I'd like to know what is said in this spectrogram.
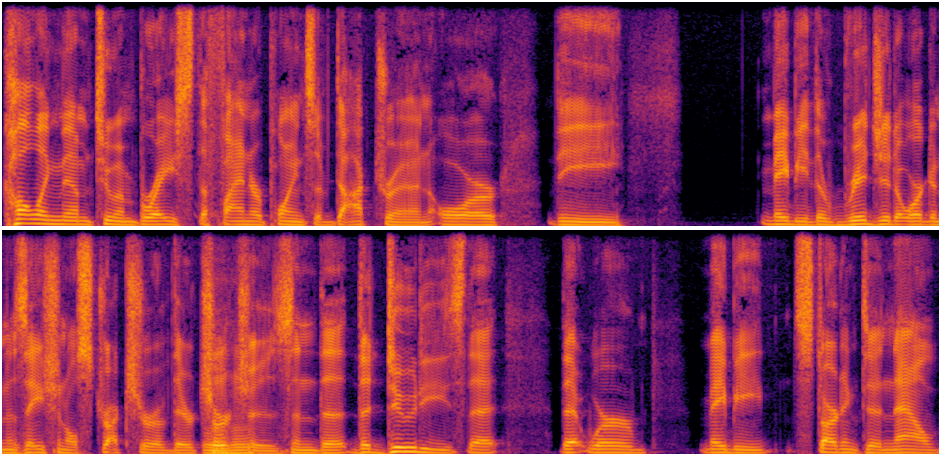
calling them to embrace the finer points of doctrine or the maybe the rigid organizational structure of their mm-hmm. churches mm-hmm. and the the duties that that were maybe starting to now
